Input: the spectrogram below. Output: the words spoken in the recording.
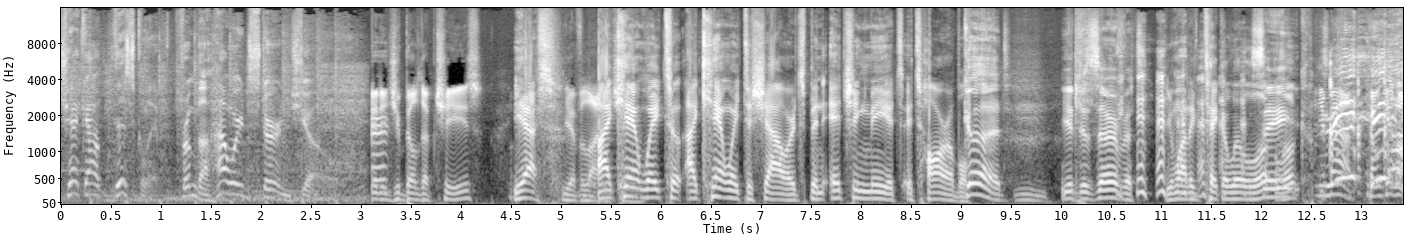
check out this clip from The Howard Stern Show. Did you build up cheese? Yes. You have a lot of I can't wait to I can't wait to shower. It's been itching me. It's it's horrible. Good. Mm. You deserve it. You want to take a little look? See? look? Your mouth. Don't get on.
